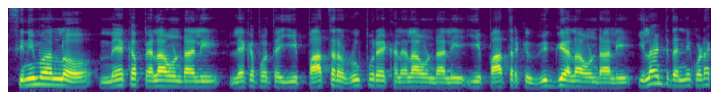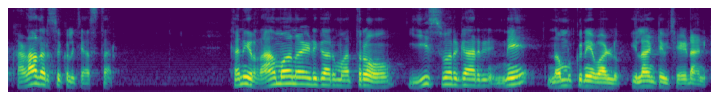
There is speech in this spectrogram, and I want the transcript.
సినిమాల్లో మేకప్ ఎలా ఉండాలి? లేకపోతే ఈ పాత్ర రూపురేఖలు ఎలా ఉండాలి? ఈ పాత్రకి విగ్గు ఎలా ఉండాలి? ఇలాంటిదన్నీ కూడా కళాదర్శకులు చేస్తారు. కానీ రామానాయుడు గారు మాత్రం ఈశ్వర్ గారినే నమ్ముకునేవాళ్ళు ఇలాంటివి చేయడానికి.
